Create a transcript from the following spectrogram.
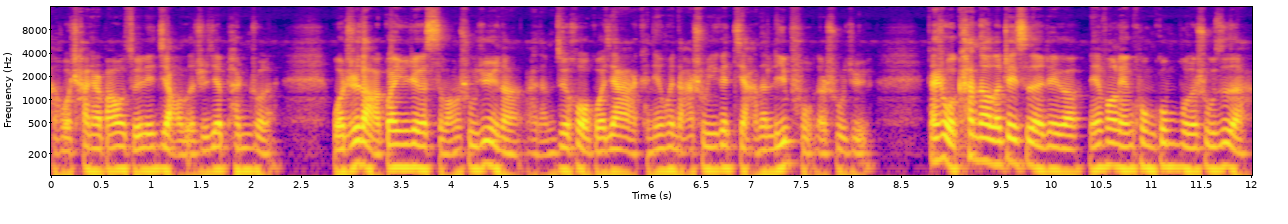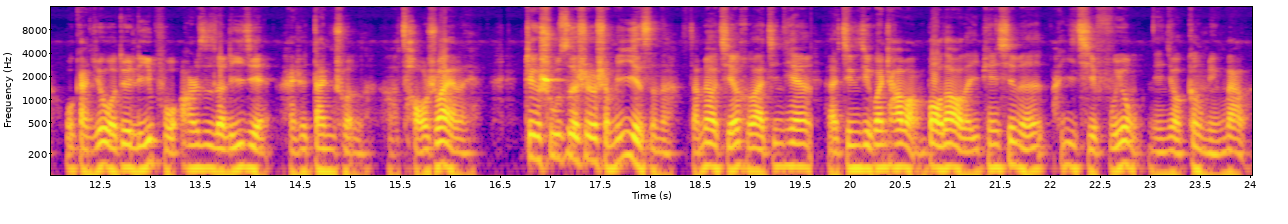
啊，我差点把我嘴里饺子直接喷出来。我知道关于这个死亡数据呢，哎，咱们最后国家肯定会拿出一个假的离谱的数据。但是我看到了这次这个联防联控公布的数字啊，我感觉我对“离谱”二字的理解还是单纯了啊，草率了呀。这个数字是个什么意思呢？咱们要结合啊今天呃经济观察网报道的一篇新闻一起服用，您就更明白了。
